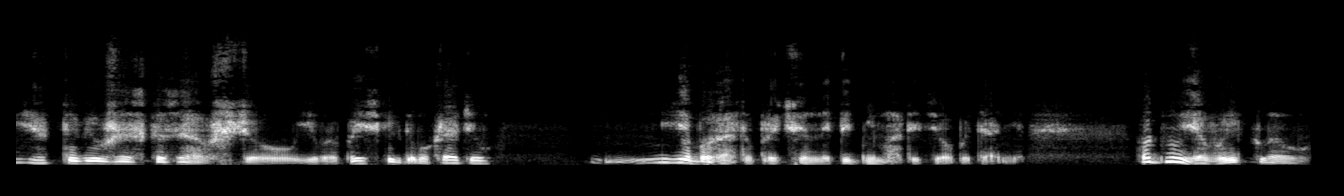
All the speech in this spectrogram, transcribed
я тобі вже сказав, що у європейських демократів є багато причин не піднімати цього питання. Одну я виклав,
